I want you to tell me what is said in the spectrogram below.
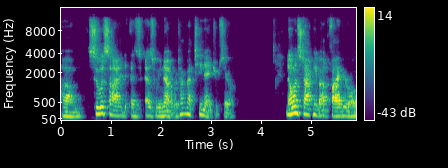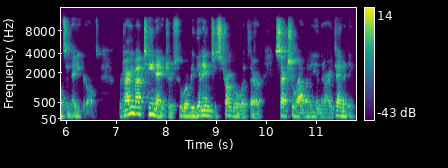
Um, suicide, as, as we know, we're talking about teenagers here. No one's talking about five year olds and eight year olds. We're talking about teenagers who are beginning to struggle with their sexuality and their identity.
